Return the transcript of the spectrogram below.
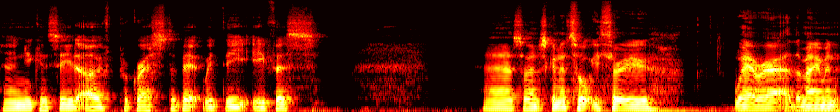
and you can see that I've progressed a bit with the EFIS. Uh, so I'm just going to talk you through where we're at at the moment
